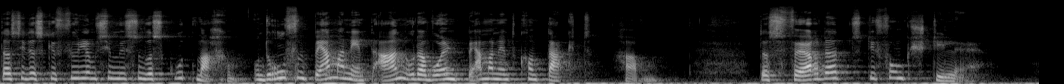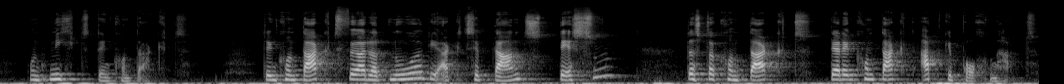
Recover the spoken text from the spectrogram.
dass sie das Gefühl haben, sie müssen was gut machen und rufen permanent an oder wollen permanent Kontakt haben. Das fördert die Funkstille und nicht den Kontakt. Den Kontakt fördert nur die Akzeptanz dessen, dass der Kontakt, der den Kontakt abgebrochen hat.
